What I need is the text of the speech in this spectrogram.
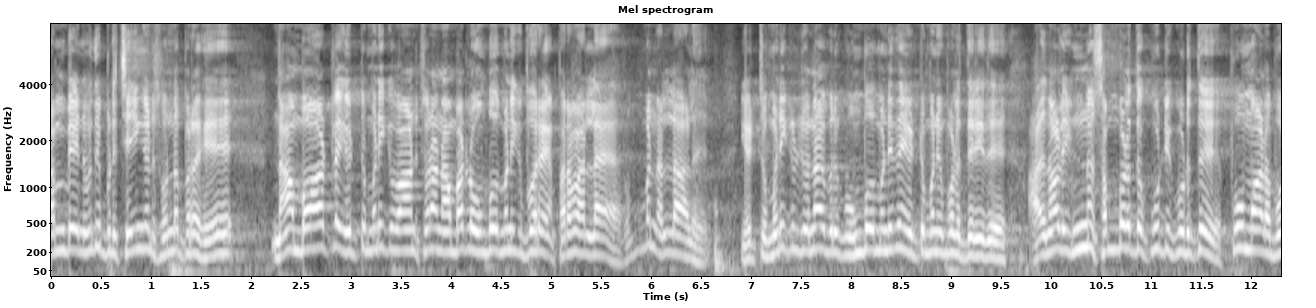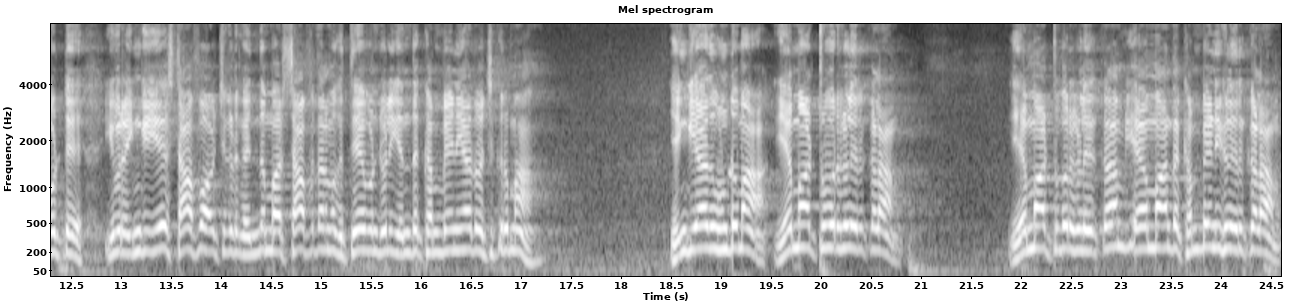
கம்பெனி வந்து இப்படி செய்யுங்கன்னு சொன்ன பிறகு நான் பாட்டில் எட்டு மணிக்கு வான்னு சொன்னால் நான் பாட்டில் ஒம்பது மணிக்கு போகிறேன் பரவாயில்ல. ரொம்ப நல்ல ஆள். எட்டு மணிக்குன்னு சொன்னால் இவருக்கு ஒம்பது மணி தான் எட்டு மணி போல் தெரியுது. அதனால் இன்னும் சம்பளத்தை கூட்டி கொடுத்து பூமாலை போட்டு இவரை இங்கேயே ஸ்டாஃபாக வச்சுக்கிடுங்க. இந்த மாதிரி ஸ்டாஃப் தான் நமக்கு தேவைன்னு சொல்லி எந்த கம்பெனியாவது வச்சுக்கிறோமா? எங்கேயாவது உண்டுமா? ஏமாற்றுவர்கள் இருக்கலாம். ஏமாற்றுவர்கள் இருக்கலாம். ஏமாந்த கம்பெனிகள் இருக்கலாம்.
